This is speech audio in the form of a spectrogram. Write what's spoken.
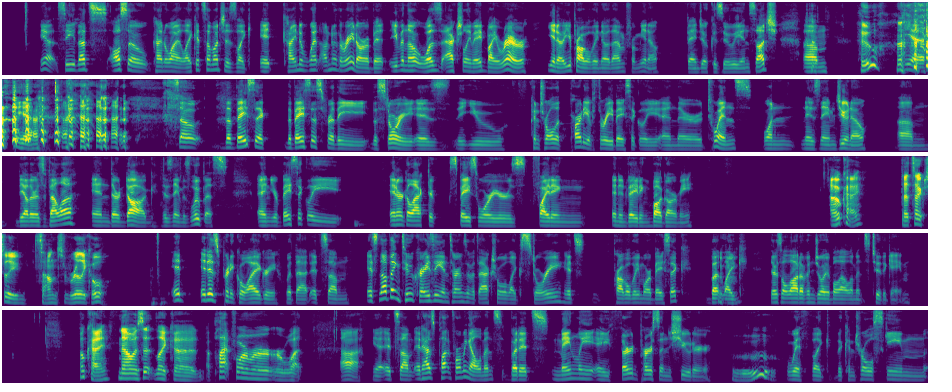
Yeah, see, that's also kind of why I like it so much. Is like it kind of went under the radar a bit, even though it was actually made by Rare. You know, you probably know them from you know Banjo Kazooie and such. Um, Who? yeah, yeah. so the basic, the basis for the the story is that you control a party of three basically, and they're twins. One is named Juno, um, the other is Vela, and their dog, his name is Lupus. And you're basically intergalactic space warriors fighting an invading bug army. okay. That's actually sounds really cool. It it is pretty cool. I agree with that. It's um it's nothing too crazy in terms of its actual like story. It's probably more basic, but Mhm. like there's a lot of enjoyable elements to the game. Okay. Now, is it like a, a platformer or what? Ah, yeah, it's um it has platforming elements, but it's mainly a third person shooter Ooh. with like the control scheme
